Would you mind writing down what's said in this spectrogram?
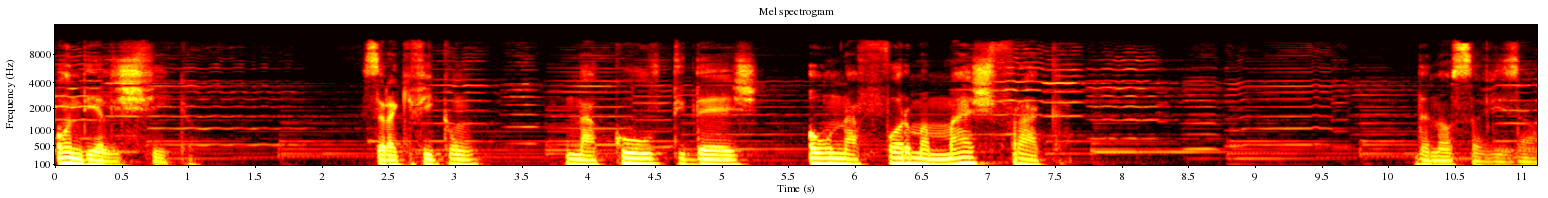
Onde eles ficam? Será que ficam na cultidez ou na forma mais fraca da nossa visão?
